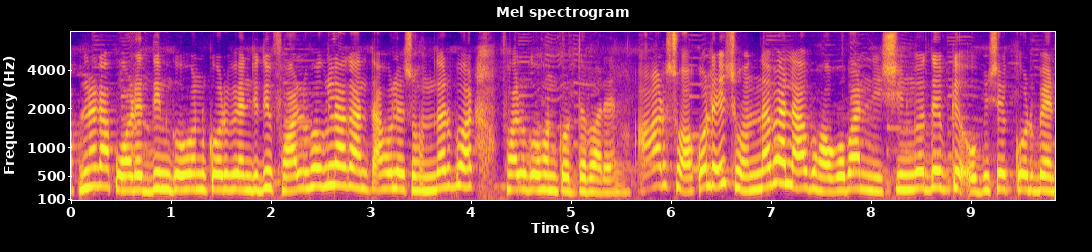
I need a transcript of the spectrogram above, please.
আপনারা পরের দিন গ্রহণ করবেন। যদি ফল ভোগ লাগান, তাহলে সন্ধ্যার পর ফল গ্রহণ করতে পারেন। আর সকলেই সন্ধ্যাবেলা ভগবান নৃসিংহদেবকে অভিষেক করবেন।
